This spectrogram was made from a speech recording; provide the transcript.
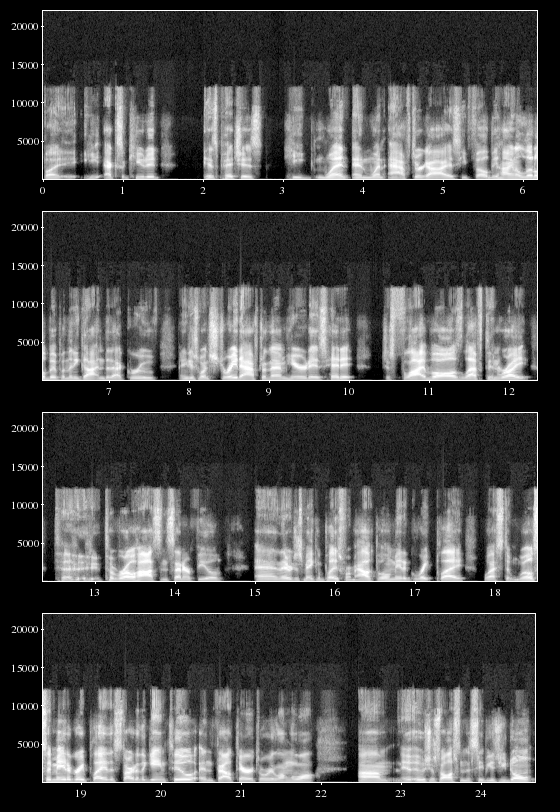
but he executed his pitches. He went and went after guys. He fell behind a little bit, but then he got into that groove and he just went straight after them. Here it is, hit it, just fly balls left and right to, to Rojas in center field. and they were just making plays for him. Alec Bohm made a great play. Weston Wilson made a great play at the start of the game too, in foul territory along the wall. Um, it, it was just awesome to see because you don't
